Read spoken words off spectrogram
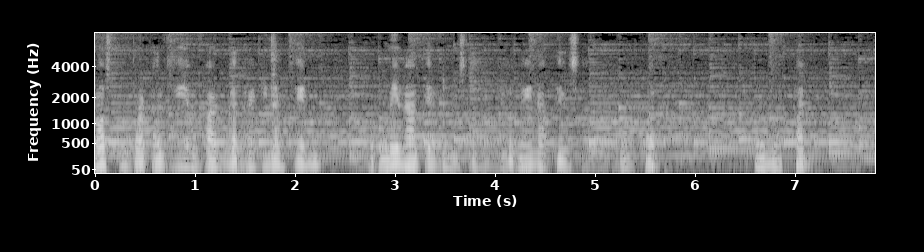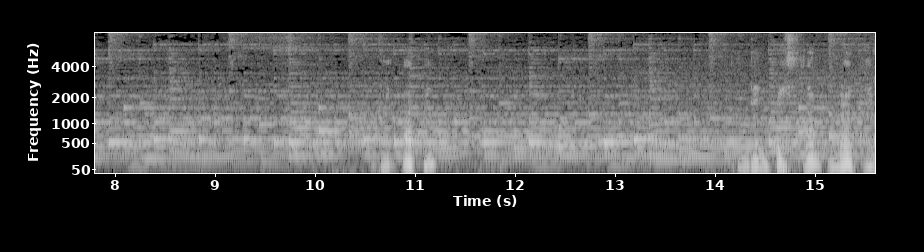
most importantly, yung hardware ID natin. Pupunin natin dun sa ilagay natin sa notepad or notepad. Okay, copy. And then paste lang po natin.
